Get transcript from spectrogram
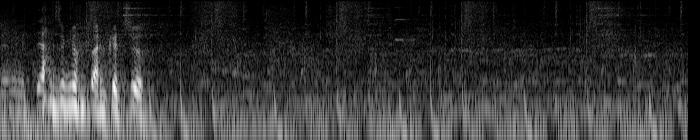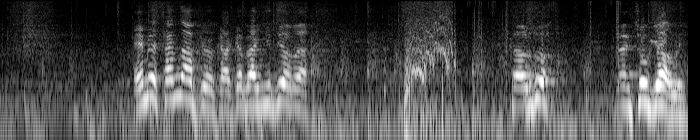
Benim ihtiyacım yok ben kaçıyorum. Emre sen ne yapıyorsun kanka? Ben gidiyorum ha. Kardo ben çok yağlıyım.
